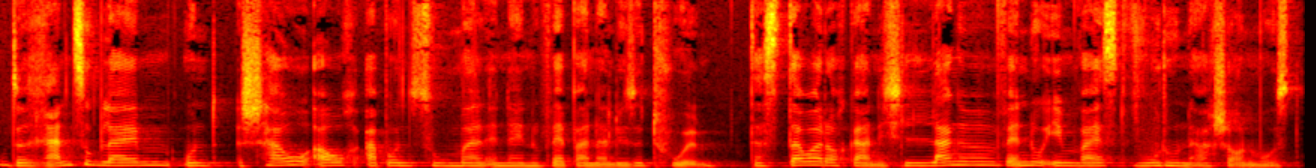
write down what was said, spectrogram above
dran zu bleiben und schau auch ab und zu mal in dein Webanalyse-Tool. Das dauert auch gar nicht lange, wenn du eben weißt, wo du nachschauen musst.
